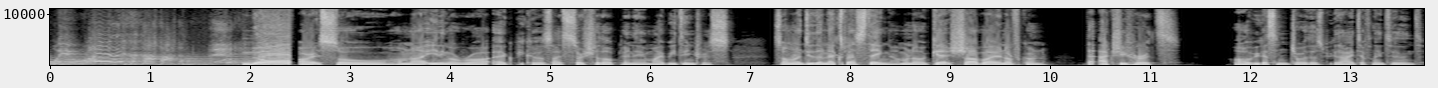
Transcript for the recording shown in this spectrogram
Wait, what? No. Alright, so I'm not eating a raw egg because I searched it up and it might be dangerous. So I'm gonna do the next best thing. I'm gonna get shot by a Nerf gun that actually hurts. I hope you guys enjoy this because I definitely didn't.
